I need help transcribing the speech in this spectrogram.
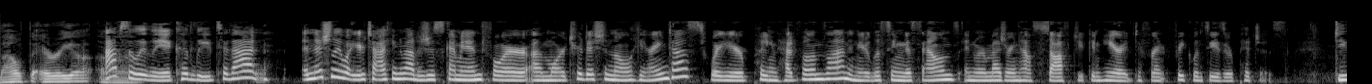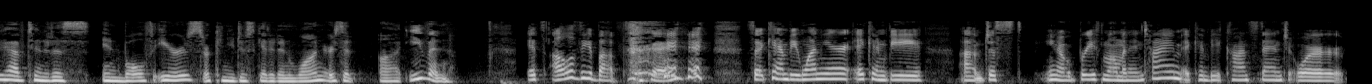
mouth area? Uh, Absolutely, it could lead to that initially what you're talking about is just coming in for a more traditional hearing test where you're putting headphones on and you're listening to sounds and we're measuring how soft you can hear at different frequencies or pitches. Do you have tinnitus in both ears or can you just get it in one or is it uh, even? It's all of the above. Okay. so it can be one ear, it can be um, just, you know, a brief moment in time, it can be constant or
